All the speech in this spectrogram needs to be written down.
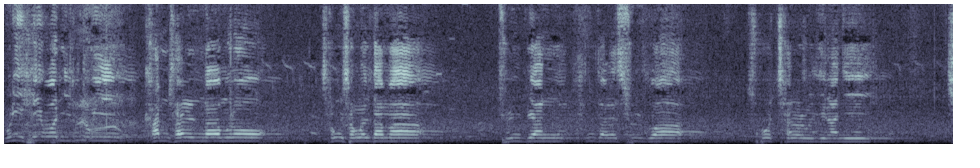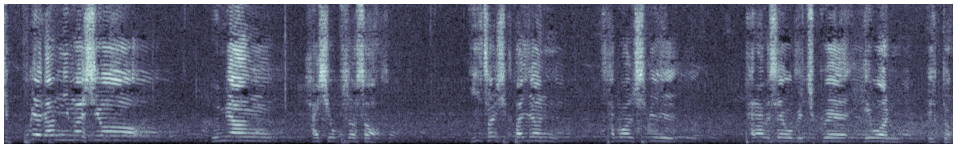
우리 회원 일동이 감사하는 마음으로 정성을 담아 준비한 한 잔의 술과 소찬을 올리나니 기쁘게 강림하시어 음양하시옵소서 2018년 3월 10일 파랑새 오비축구의 회원 일동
